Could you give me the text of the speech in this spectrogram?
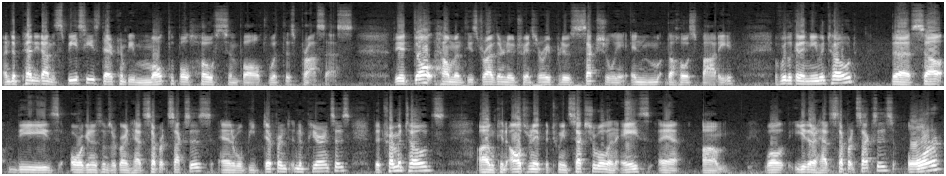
And depending on the species, there can be multiple hosts involved with this process. The adult helminthes drive their nutrients and reproduce sexually in the host body. If we look at a nematode, the cell, these organisms are going to have separate sexes and will be different in appearances. The trematodes um, can alternate between sexual and as, uh, um, will either have separate sexes or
